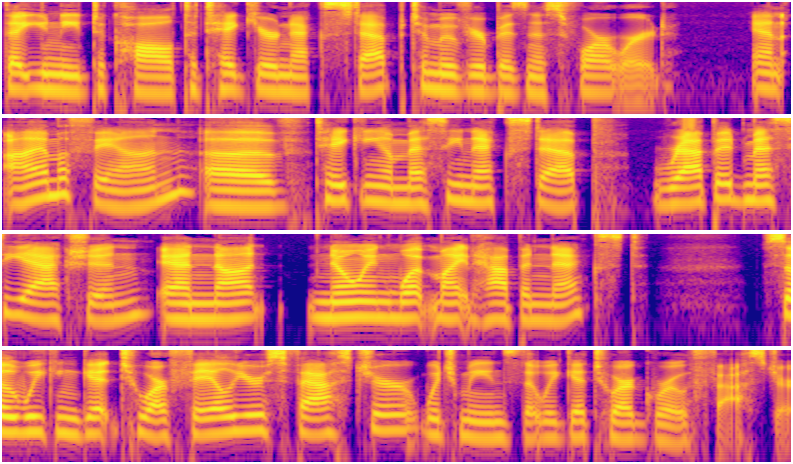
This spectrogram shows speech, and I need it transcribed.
that you need to call to take your next step to move your business forward. And I'm a fan of taking a messy next step, rapid, messy action, and not knowing what might happen next so we can get to our failures faster, which means that we get to our growth faster.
